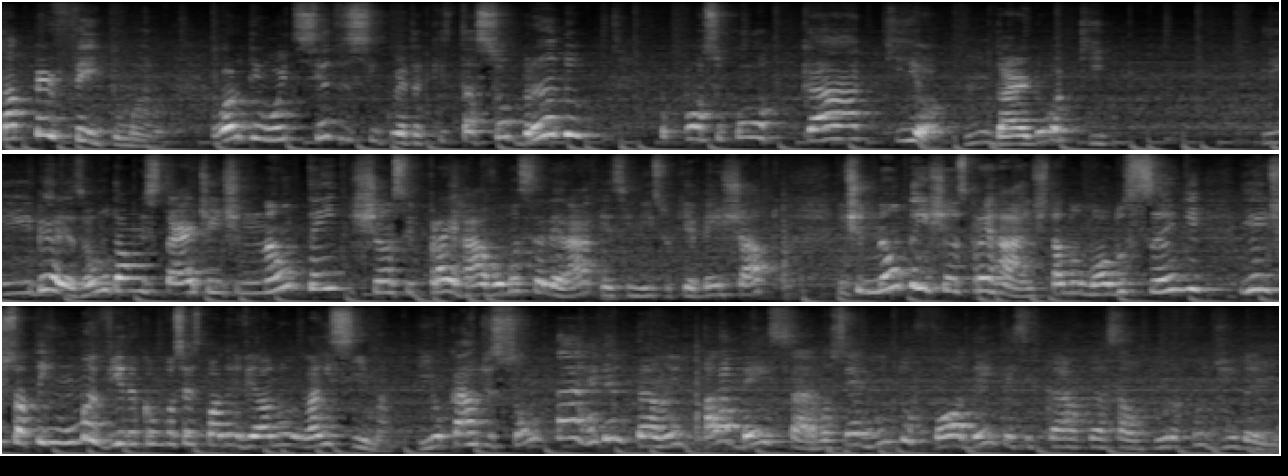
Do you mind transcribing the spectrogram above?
tá perfeito, mano. Agora eu tenho 850 aqui, está sobrando. Eu posso colocar aqui, ó, um dardo aqui. E beleza, vamos dar um start, a gente não tem chance para errar, vamos acelerar, esse início aqui é bem chato. A gente não tem chance para errar, a gente está no modo sangue e a gente só tem uma vida, como vocês podem ver lá, no, lá em cima. E o carro de som tá arrebentando, hein? Parabéns, cara, você é muito foda, hein, com esse carro com essa altura fodida aí.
